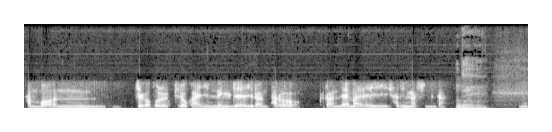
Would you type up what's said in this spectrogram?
한번 찍어볼 필요가 있는 게 이런 바로 그런 MRA 사진 같습니다. 네. 네.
